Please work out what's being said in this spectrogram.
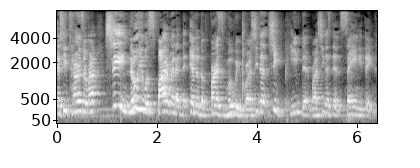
and she turns around. She knew he was Spider-Man at the end of the first movie, bro. She did, she peeped it, bro. She just didn't say anything.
